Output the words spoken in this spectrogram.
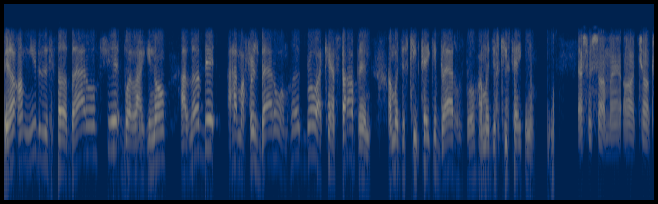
Yeah, I'm new to this uh battle shit, but like, you know, I loved it. I had my first battle, I'm hooked, bro. I can't stop and I'm gonna just keep taking battles, bro. I'm gonna just keep taking them. That's what's up, man. Uh, Chucks.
